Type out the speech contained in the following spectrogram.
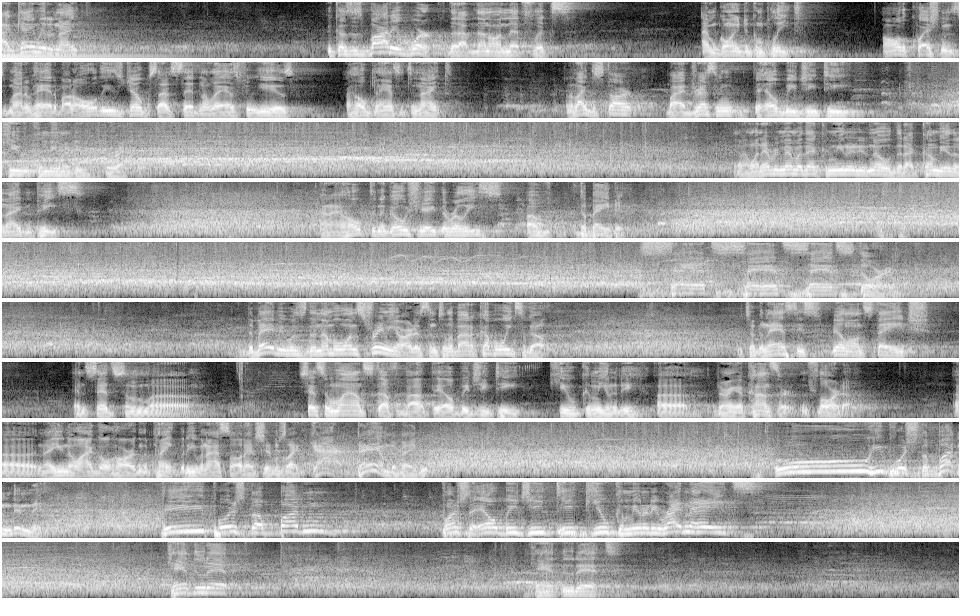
I came here tonight because this body of work that I've done on Netflix, I'm going to complete. All the questions you might have had about all these jokes I've said in the last few years, I hope to answer tonight. And I'd like to start by addressing the LBGTQ community directly. And I want every member of that community to know that I come here tonight in peace. And I hope to negotiate the release of DaBaby. sad, sad, sad story. DaBaby was the number one streaming artist until about a couple weeks ago. He took a nasty spill on stage and said some uh, said some wild stuff about the LBGTQ community uh, during a concert in Florida. Uh, now you know I go hard in the paint, but even I saw that shit and was like, God damn DaBaby. Ooh, he pushed the button, didn't he? He pushed the button, punched the LBGTQ community right in the AIDS. Can't do that. Can't do that.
